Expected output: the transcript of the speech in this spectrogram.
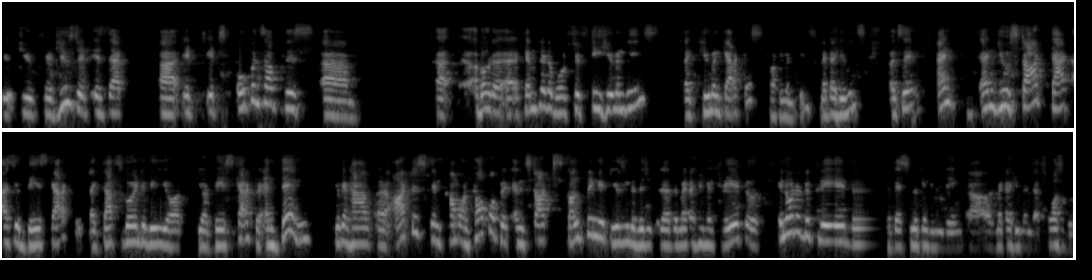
you, if, you, have used it, is that uh, it, it opens up this um, uh, about a, a, template about 50 human beings, like human characters, not human beings, meta humans, I'll say. And and you start that as your base character. Like that's going to be your your base character. And then you can have uh, artists can come on top of it and start sculpting it using the uh, the meta human creator in order to create the best looking human being uh, or metahuman that's possible.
